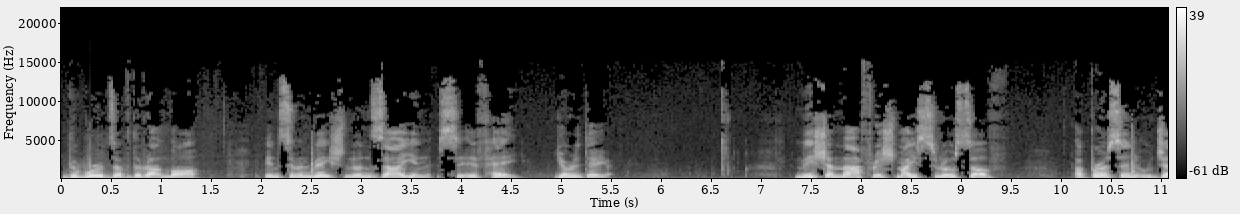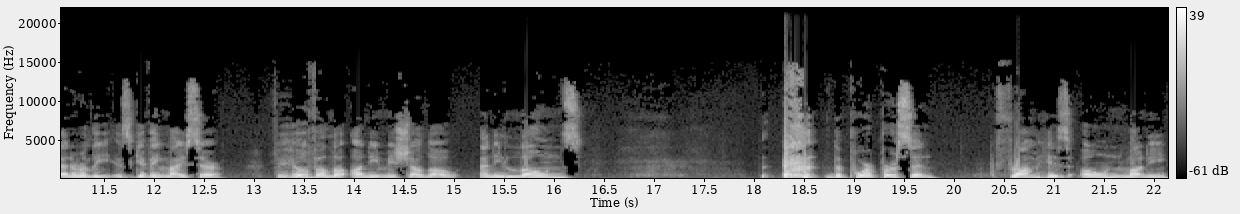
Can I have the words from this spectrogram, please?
the words of the Ramah in Simon Reish Nun Zayin Seif Hey, Yoreh De'ah. Misha Mafrish Maisrosov, a person who generally is giving Meiser, Vihilva La'ani Mishalo, and he loans the poor person from his own money,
